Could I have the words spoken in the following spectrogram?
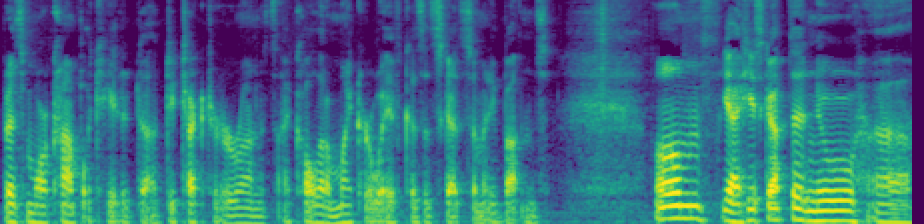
but it's a more complicated uh, detector to run. It's, I call it a microwave because it's got so many buttons. Um, yeah, he's got the new uh,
